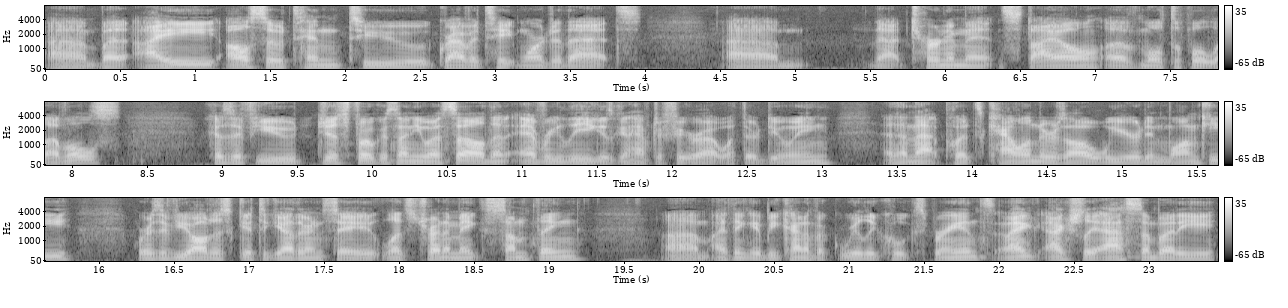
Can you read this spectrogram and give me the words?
Um, but I also tend to gravitate more to that um, that tournament style of multiple levels. Because if you just focus on USL, then every league is going to have to figure out what they're doing, and then that puts calendars all weird and wonky. Whereas if you all just get together and say, "Let's try to make something," um, I think it'd be kind of a really cool experience. And I actually asked somebody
